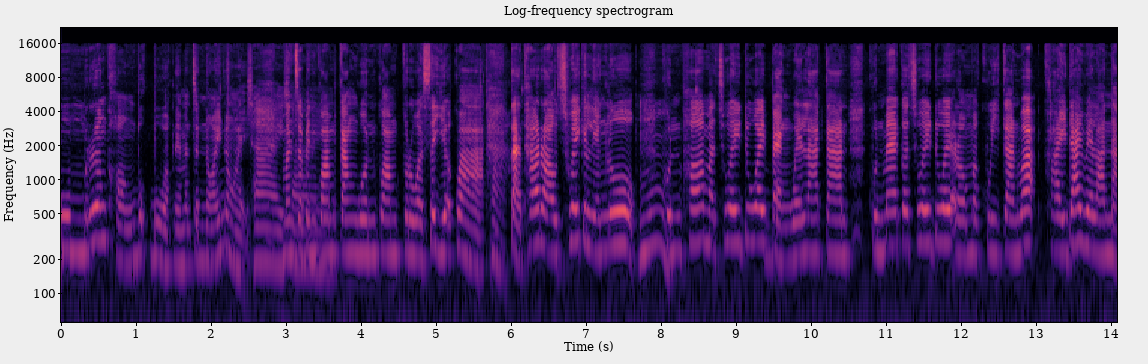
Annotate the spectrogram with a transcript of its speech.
มุมเรื่องของบวกๆเนี่ยมันจะน้อยหน่อยใช่มันจะใช่เป็นความกังวลความกลัวซะเยอะกว่าค่ะแต่ถ้าเราช่วยกันเลี้ยงลูกอืมคุณพ่อมาช่วยด้วยแบ่งเวลาการ คุณแม่ก็ช่วยด้วยเรามาคุยกันว่าใครได้เวลาไหน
